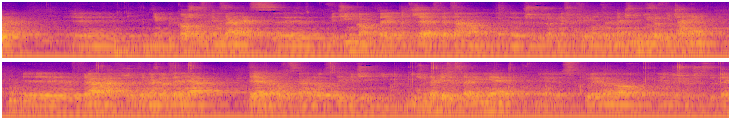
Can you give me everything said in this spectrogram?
y, jakby koszty związane z y, wycinką tutaj drzew zlecaną y, przez Urząd Miasta firmą zewnętrznym i rozliczaniem w ramach wynagrodzenia drewna pozyskanego od tej wycinki. Mieliśmy takie zestawienie, z którego no, żeśmy wszyscy tutaj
